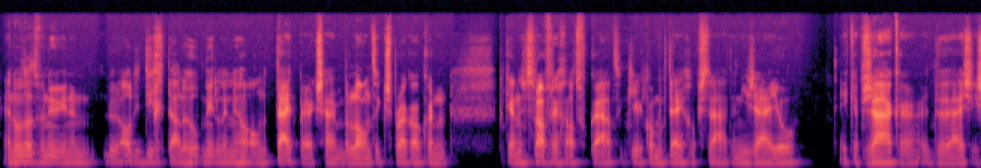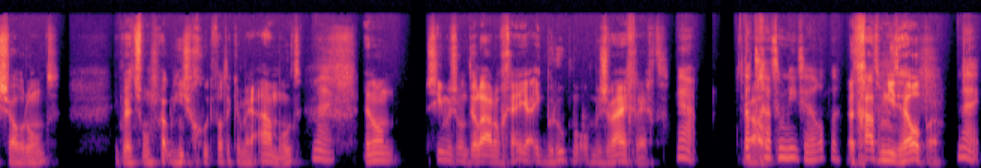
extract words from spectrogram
En omdat we nu in een, door al die digitale hulpmiddelen in een heel ander tijdperk zijn beland. Ik sprak ook een bekende strafrechtadvocaat. Een keer kwam ik tegen op straat en die zei, joh, ik heb zaken. Het bewijs is zo rond. Ik weet soms ook niet zo goed wat ik ermee aan moet. Nee. En dan zien we zo'n Delano G. Ja, ik beroep me op mijn zwijgrecht. Ja, dat gaat hem niet helpen. Het gaat hem niet helpen. Nee.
